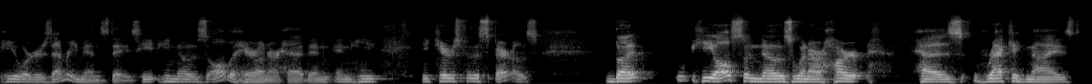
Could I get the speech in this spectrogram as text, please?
he orders every man's days. He he knows all the hair on our head, and and he he cares for the sparrows. But he also knows when our heart has recognized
